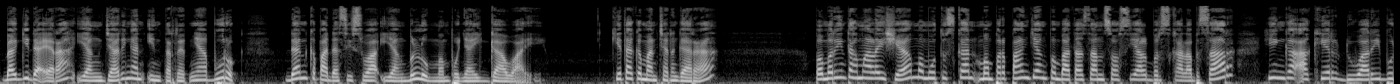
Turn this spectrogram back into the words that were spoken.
bagi daerah yang jaringan internetnya buruk dan kepada siswa yang belum mempunyai gawai. Kita ke mancanegara. Pemerintah Malaysia memutuskan memperpanjang pembatasan sosial berskala besar hingga akhir 2020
